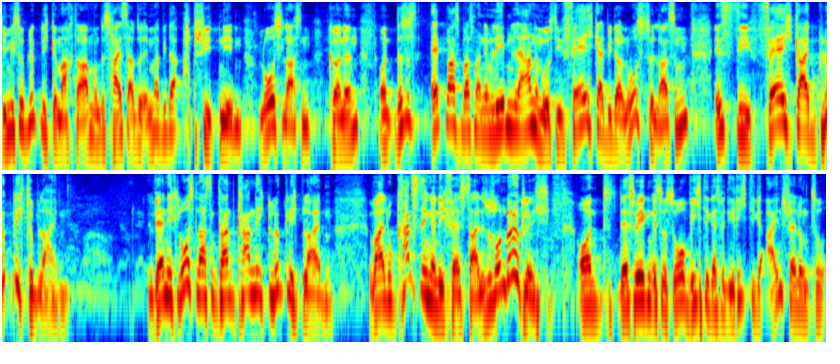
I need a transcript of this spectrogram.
die mich so glücklich gemacht haben. Und das heißt also immer wieder Abschied nehmen, loslassen können. Und das ist etwas, was man im Leben lernen muss. Die Fähigkeit, wieder loszulassen, ist die Fähigkeit, glücklich zu bleiben. Wer nicht loslassen kann, kann nicht glücklich bleiben weil du kannst Dinge nicht festhalten. Es ist unmöglich. Und deswegen ist es so wichtig, dass wir die richtige Einstellung zu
